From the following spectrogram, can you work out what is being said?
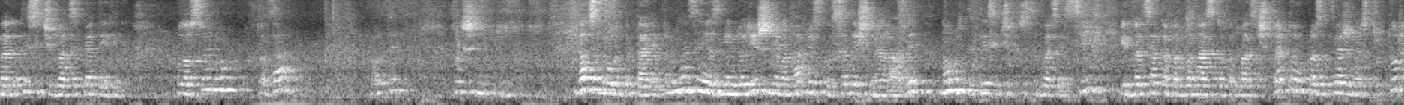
на 2025 рік. Голосуємо. Хто за? Проти? Рішення прийнято. 22 питання про внесення змін до рішення Вангардівської селищної ради номер 1327 від 20.12.24 про затвердження структури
